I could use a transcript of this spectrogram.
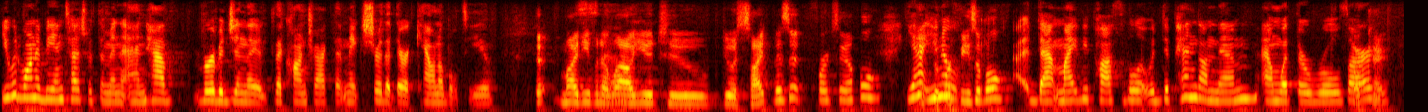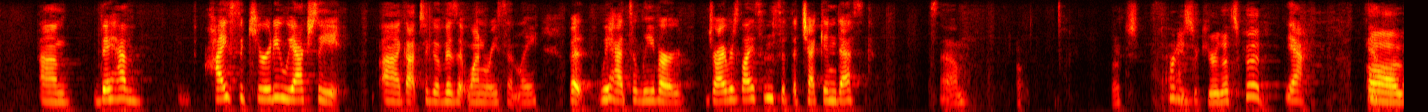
you would want to be in touch with them and, and have verbiage in the, the contract that makes sure that they're accountable to you. That might even So- allow you to do a site visit, for example, Yeah, you know, feasible. uh, that might be possible. It would depend on them and what their rules are. Okay. Um, they have high security. We actually uh, got to go visit one recently, but we had to leave our driver's license at the check-in desk. So, That's pretty secure. That's good. yeah. Uh,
